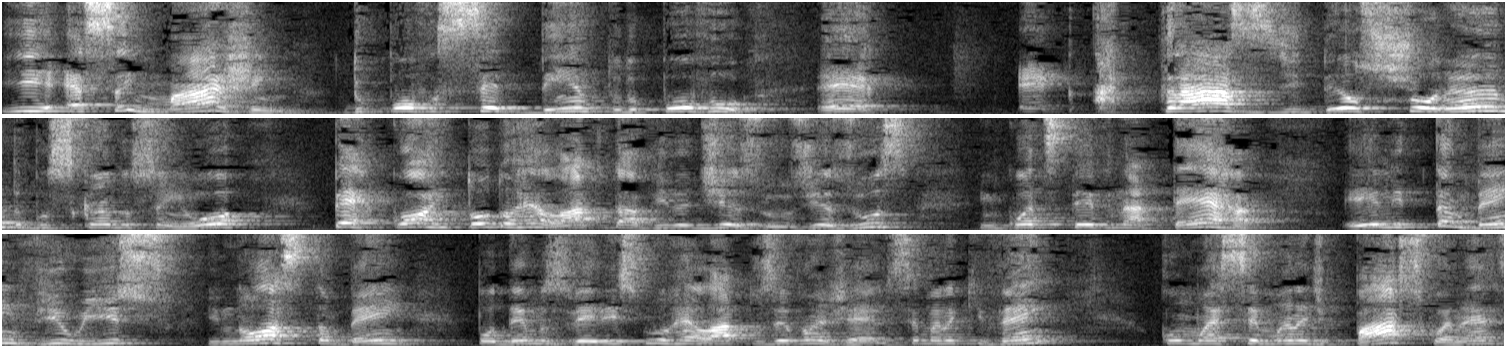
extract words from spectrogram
E essa imagem do povo sedento, do povo é, é, atrás de Deus, chorando, buscando o Senhor, percorre todo o relato da vida de Jesus. Jesus, enquanto esteve na terra, ele também viu isso e nós também podemos ver isso no relato dos evangelhos. Semana que vem, como é semana de Páscoa, né?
